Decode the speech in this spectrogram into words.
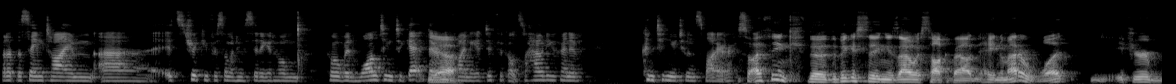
but at the same time uh, it's tricky for someone who's sitting at home covid wanting to get there yeah. finding it difficult so how do you kind of continue to inspire so i think the the biggest thing is i always talk about hey no matter what if you're a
